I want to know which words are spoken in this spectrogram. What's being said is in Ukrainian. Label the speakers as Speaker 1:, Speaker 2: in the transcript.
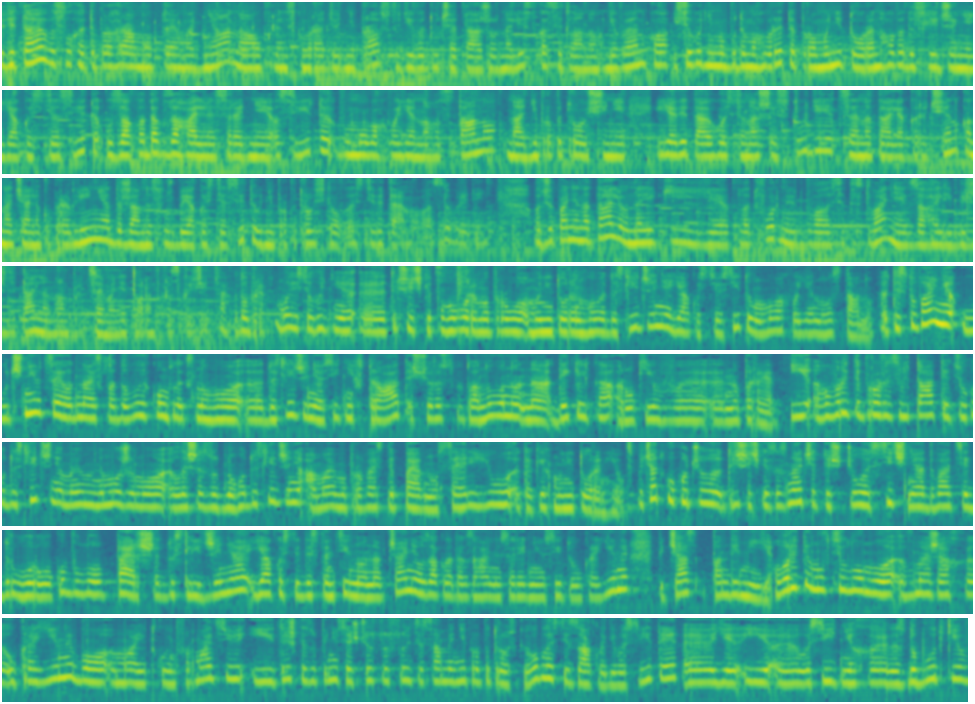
Speaker 1: Вітаю! Ви слухаєте програму Тема дня на українському радіо Дніпра в студії ведуча та журналістка Світлана Огнівенко. І сьогодні ми будемо говорити про моніторингове дослідження якості освіти у закладах загальної середньої освіти в умовах воєнного стану на Дніпропетровщині. І я вітаю гостю нашої студії. Це Наталя Кириченко, начальник управління Державної служби якості освіти у Дніпропетровській області. Вітаємо вас.
Speaker 2: Добрий день.
Speaker 1: Отже, пані Наталю, на якій платформі відбувалося тестування, і взагалі більш детально нам про цей моніторинг розкажіть.
Speaker 2: Так, добре. Ми сьогодні е, трішечки поговоримо про моніторингове дослідження якості освіти в умовах воєнного стану. Тестування учнів це одна із складових комплексного е, дослідження освітніх втрат, що розплановано на декілька років е, наперед. І говорити про результати цього дослідження ми не можемо лише з одного дослідження, а маємо провести певну серію таких моніторингів. Спочатку хочу трішечки зазначити, що з січня 22 року було перше дослідження якості дистанційного навчання у закладах загальної середньої освіти України під час пандемії. Говоритиму в цілому в межах України, бо маю таку інформацію, і трішки зупинюся, що стосується саме Дніпропетровської області, закладів освіти е, і е, освітніх е, здобутків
